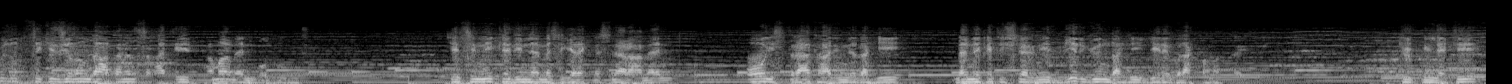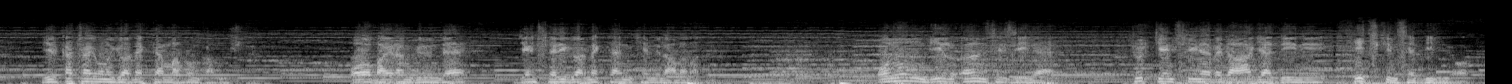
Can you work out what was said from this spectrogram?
1938 yılında atanın sıhhati tamamen bozulmuş. Kesinlikle dinlenmesi gerekmesine rağmen o istirahat halinde dahi memleket işlerini bir gün dahi geri bırakmamaktaydı. Türk milleti birkaç ay onu görmekten mahrum kalmıştı. O bayram gününde gençleri görmekten kendini alamadı. Onun bir ön seziyle Türk gençliğine veda geldiğini hiç kimse bilmiyordu.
